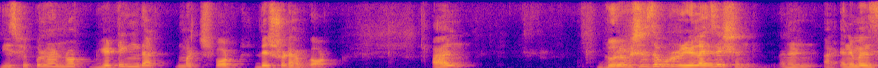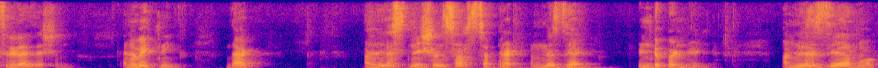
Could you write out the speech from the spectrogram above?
these people are not getting that much what they should have got. And blue revolution is about a realization an, an immense realization an awakening that unless nations are separate unless they are independent unless they are not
